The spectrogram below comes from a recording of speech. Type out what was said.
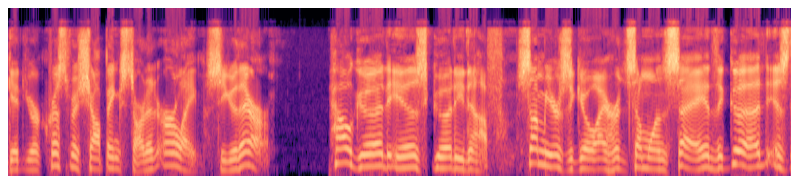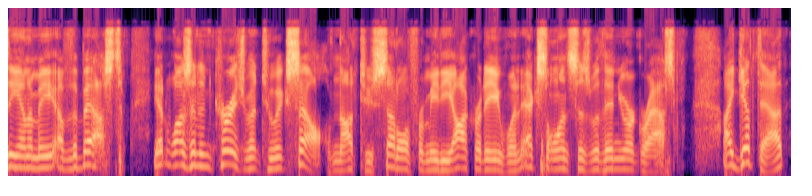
Get your Christmas shopping started early. See you there. How good is good enough? Some years ago, I heard someone say, the good is the enemy of the best. It was an encouragement to excel, not to settle for mediocrity when excellence is within your grasp. I get that,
